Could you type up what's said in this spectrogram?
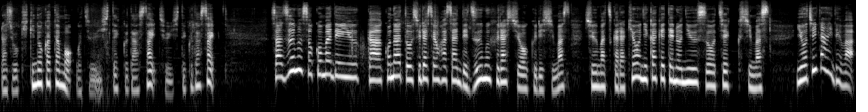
ラジオお聞きの方もご注意してください。注意してください。さあ、ズームそこまで言うか、この後お知らせを挟んでズームフラッシュをお送りします。週末から今日にかけてのニュースをチェックします。4時台では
